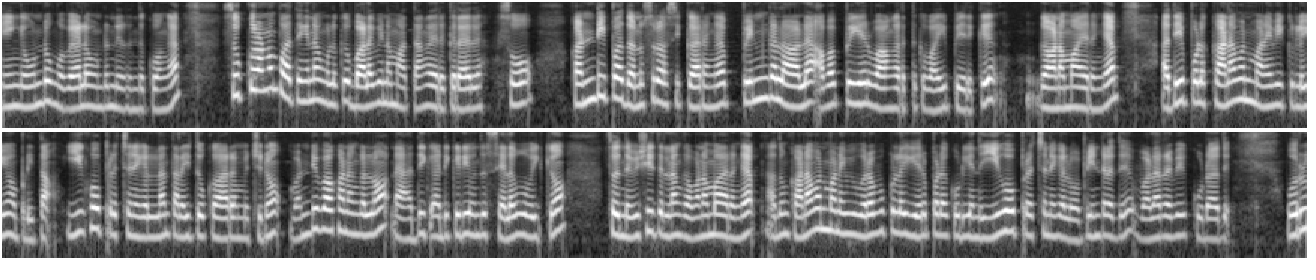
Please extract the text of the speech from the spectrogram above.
நீங்கள் உண்டு உங்கள் வேலை உண்டுன்னு இருந்துக்கோங்க. சுக்கரனும் பார்த்தீங்கன்னா உங்களுக்கு பலவீனமாக தாங்க இருக்கிறாரு. ஸோ கண்டிப்பாக தனுசு ராசிக்காரங்க பெண்களால் அவப்பெயர் வாங்குறதுக்கு வாய்ப்பு இருக்குது கவனமாக இருங்க. அதே போல் கணவன் மனைவிக்குள்ளேயும் அப்படி தான் ஈகோ பிரச்சனைகள்லாம் தலை தூக்க ஆரம்பிச்சிடும். வண்டி வாகனங்கள்லாம் அதிக அடிக்கடி வந்து செலவு வைக்கும். ஸோ இந்த விஷயத்திலலாம் கவனமாக இருங்க. அதுவும் கணவன் மனைவி உறவுக்குள்ளே ஏற்படக்கூடிய அந்த ஈகோ பிரச்சனைகள் அப்படின்றது வளரவே கூடாது. ஒரு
